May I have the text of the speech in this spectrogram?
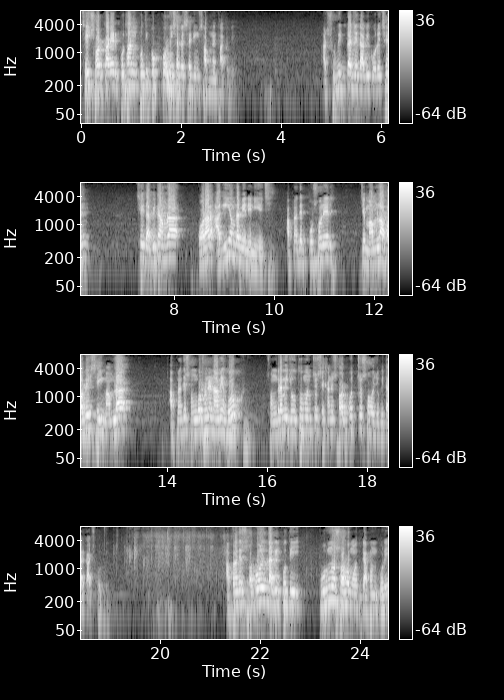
সেই সরকারের প্রধান প্রতিপক্ষ হিসেবে সেদিন সামনে থাকবে। আর সুবিধা যে দাবি করেছেন, সেই দাবিটা আমরা করার আগেই আমরা মেনে নিয়েছি। আপনাদের পোষণের যে মামলা হবে, সেই মামলা আপনাদের সংগঠনের নামে হোক, সংগ্রামী যৌথ মঞ্চ সেখানে সর্বোচ্চ সহযোগিতার কাজ করবে। আপনাদের সকল দাবির প্রতি পূর্ণ সহমত জ্ঞাপন করে,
